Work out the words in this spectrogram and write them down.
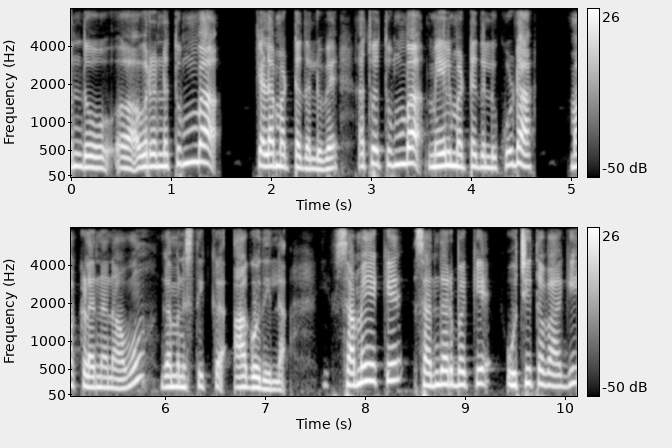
ಒಂದು ಅವರನ್ನು ತುಂಬ ಕೆಳಮಟ್ಟದಲ್ಲೂ ಅಥವಾ ತುಂಬ ಮೇಲ್ಮಟ್ಟದಲ್ಲೂ ಕೂಡ ಮಕ್ಕಳನ್ನು ನಾವು ಗಮನಿಸ್ಲಿಕ್ಕೆ ಆಗೋದಿಲ್ಲ. ಸಮಯಕ್ಕೆ, ಸಂದರ್ಭಕ್ಕೆ ಉಚಿತವಾಗಿ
